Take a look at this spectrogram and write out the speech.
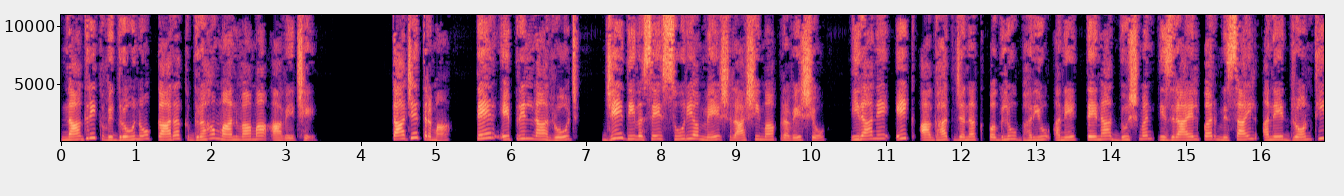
નાગરિક વિદ્રોહનો કારક ગ્રહ માનવામાં આવે છે. તાજેતરમાં તેર એપ્રિલના રોજ, જે દિવસે સૂર્ય મેષ રાશિમાં પ્રવેશ્યો ઈરાને એક આઘાતજનક પગલું ભર્યું અને તેના દુશ્મન ઇઝરાયેલ પર મિસાઇલ અને ડ્રોનથી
